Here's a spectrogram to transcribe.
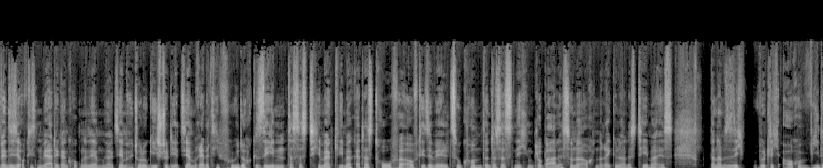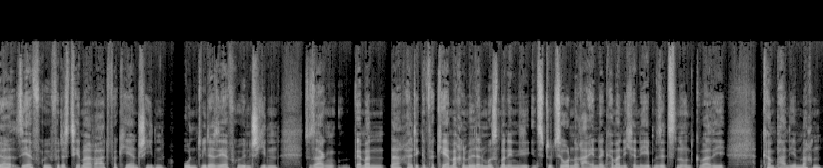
Wenn Sie auf diesen Werdegang gucken, Sie haben gesagt, Sie haben Hydrologie studiert. Sie haben relativ früh doch gesehen, dass das Thema Klimakatastrophe auf diese Welt zukommt und dass das nicht ein globales, sondern auch ein regionales Thema ist. Dann haben Sie sich wirklich auch wieder sehr früh für das Thema Radverkehr entschieden und wieder sehr früh entschieden zu sagen, wenn man nachhaltigen Verkehr machen will, dann muss man in die Institutionen rein, dann kann man nicht daneben sitzen und quasi Kampagnen machen.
